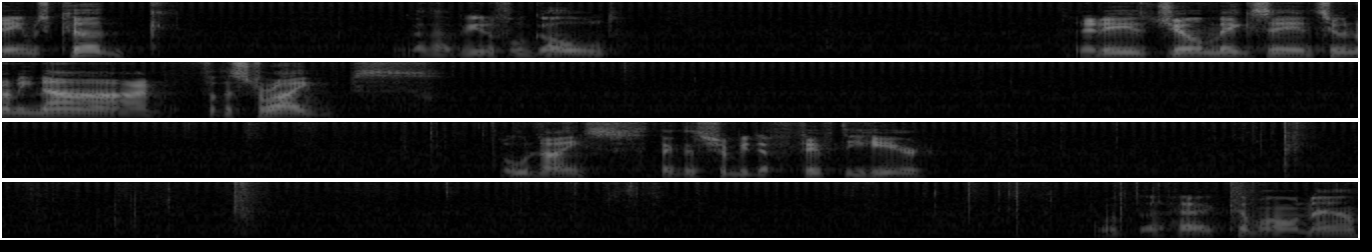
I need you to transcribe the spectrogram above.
James Cook. We got that beautiful gold. And it is Joe Mixon, 299 for the stripes. Oh, nice. I think this should be the 50 here. What the heck? Come on now.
